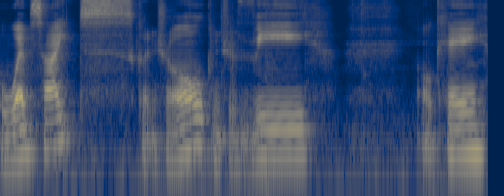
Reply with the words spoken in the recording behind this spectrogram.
website. Control control V. Okay.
